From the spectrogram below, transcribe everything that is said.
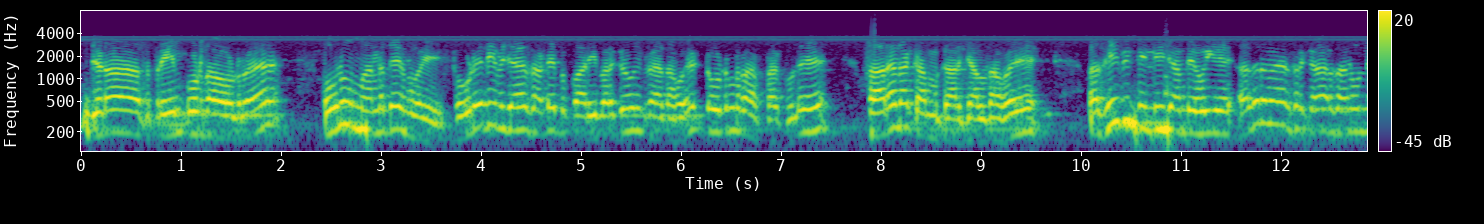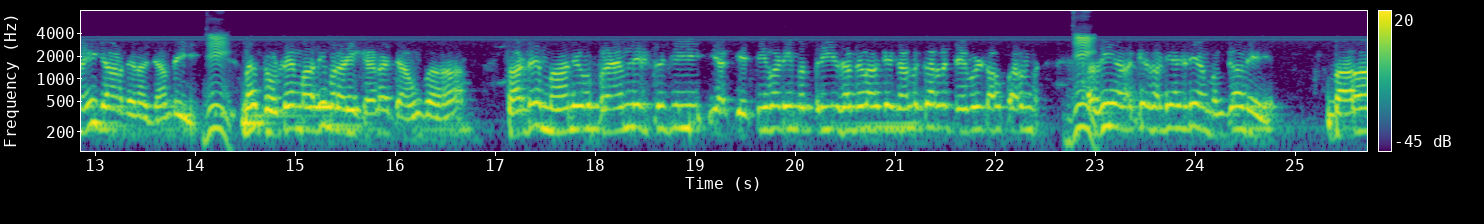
ਜਿਹੜਾ ਸੁਪਰੀਮ ਕੋਰਟ ਦਾ ਆਰਡਰ ਹੈ ਉਹਨੂੰ ਮੰਨਦੇ ਹੋਏ ਥੋੜੇ ਦੀ ਬਜਾਏ ਸਾਡੇ ਵਪਾਰੀ ਵਰਗ ਨੂੰ ਵੀ ਫਾਇਦਾ ਹੋਏ ਟੋਟਲ ਰਸਤਾ ਖੁੱਲੇ ਸਾਰਿਆਂ ਦਾ ਕੰਮਕਾਰ ਚੱਲਦਾ ਹੋਏ। ਅਸੀਂ ਵੀ ਦਿੱਲੀ ਜਾਂਦੇ ਹੋਈਏ ਅਦਰਵਾਇਜ਼ ਸਰਕਾਰ ਸਾਨੂੰ ਨਹੀਂ ਜਾਣ ਦੇਣਾ ਚਾਹੁੰਦੀ। ਮੈਂ ਤੁਹਾਡੇ ਮਾਧਿਅਮ ਰਾਹੀਂ ਕਹਿਣਾ ਚਾਹੂੰਗਾ ਸਾਡੇ ਮਾਨਯੋਗ ਪ੍ਰਾਈਮ ਮਿਨਿਸਟਰ ਜੀ ਜਾਂ ਖੇਤੀਬਾੜੀ ਮੰਤਰੀ ਸਾਡੇ ਨਾਲ ਆ ਕੇ ਗੱਲ ਕਰਨ ਟੇਬਲ ਟਾਕ ਕਰਨ। ਅਸੀਂ ਆ ਕੇ ਸਾਡੀਆਂ ਜਿਹੜੀਆਂ ਮੰਗਾਂ ਨੇ 12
